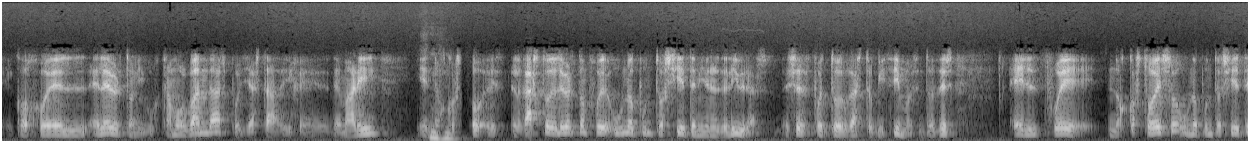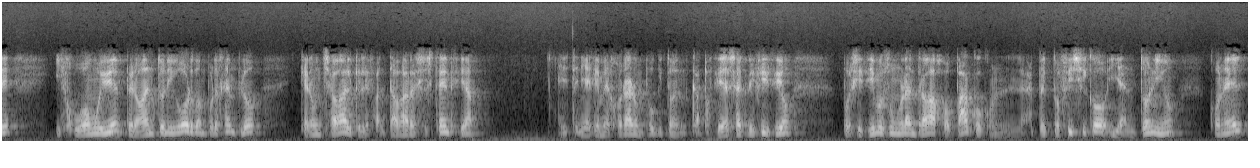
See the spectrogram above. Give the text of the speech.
eh, cojo el, Everton y buscamos bandas, pues ya está, dije, de Mari, y nos costó, el gasto del Everton fue 1.7 millones de libras, ese fue todo el gasto que hicimos. Entonces, él fue, nos costó eso, 1.7, y jugó muy bien, pero Anthony Gordon, por ejemplo, que era un chaval que le faltaba resistencia y tenía que mejorar un poquito en capacidad de sacrificio, pues hicimos un gran trabajo, Paco con el aspecto físico y Antonio con él,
